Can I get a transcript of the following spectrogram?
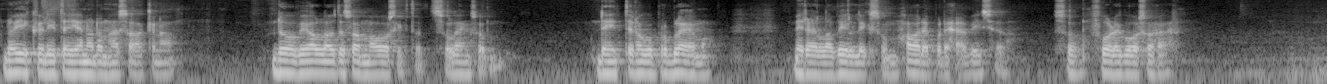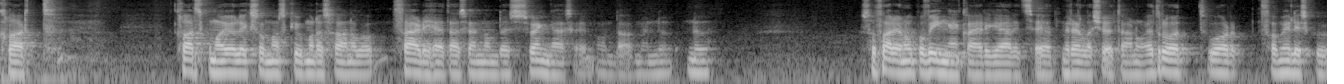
då gick vi lite igenom de här sakerna. Då var vi alla ute samma åsikt att så länge som det inte är något problem och Mirella vill liksom ha det på det här viset så får det gå så här. Klart, klart skulle man ju liksom, man skulle måste ha några färdigheter sen om det svänger sig någon dag men nu, nu så far jag nog på vingen kan jag ärligt säga att Mirella sköter nog. Jag tror att vår familj skulle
